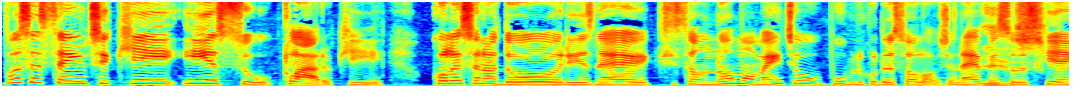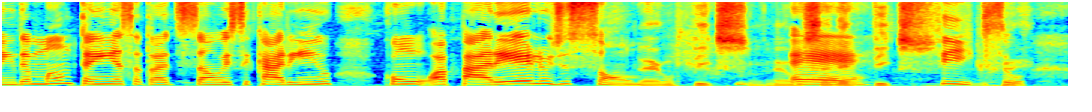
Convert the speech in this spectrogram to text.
Você sente que isso, claro que colecionadores, né, que são normalmente o público da sua loja, né, pessoas isso. que ainda mantêm essa tradição, esse carinho com o aparelho de som. É um fixo, é um é, CD fixo. Fixo.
